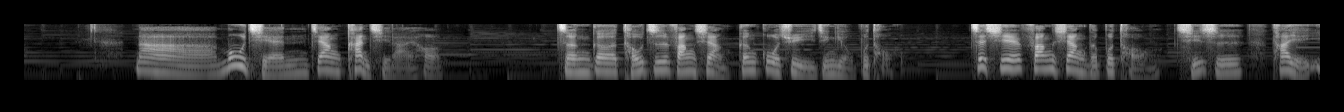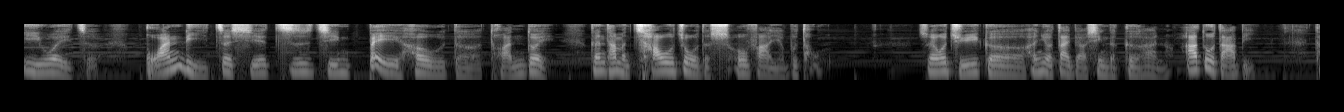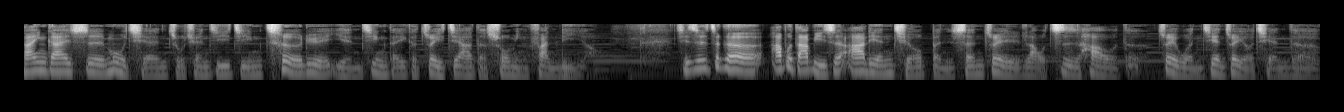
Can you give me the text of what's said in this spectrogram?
那目前这样看起来哈。整个投资方向跟过去已经有不同，这些方向的不同，其实它也意味着管理这些资金背后的团队跟他们操作的手法也不同。所以我举一个很有代表性的个案，阿杜达比，它应该是目前主权基金策略演进的一个最佳的说明范例哦。其实这个阿布达比是阿联酋本身最老字号的、最稳健、最有钱的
